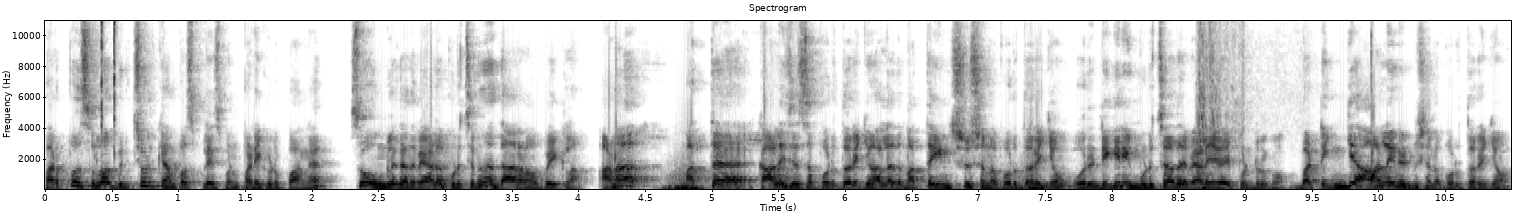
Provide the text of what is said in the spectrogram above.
பர்பஸ்ஃபுல்லாக விர்ச்சுவல் கேம்பஸ் பிளேஸ்மெண்ட் பண்ணி கொடுப்பாங்க. ஸோ உங்களுக்கு அந்த வேலை பிடிச்சிருந்தா தாராளமாக போய்க்கலாம். ஆனால் மற்ற காலேஜஸை பொறுத்த வரைக்கும் அல்லது மற்ற இன்ஸ்டியூஷனை பொறுத்த வரைக்கும் ஒரு டிகிரி முடிச்சாத வேலை வாய்ப்புன்னு இருக்கும். பட் இங்கே ஆன்லைன் அட்மிஷனை பொறுத்த வரைக்கும்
